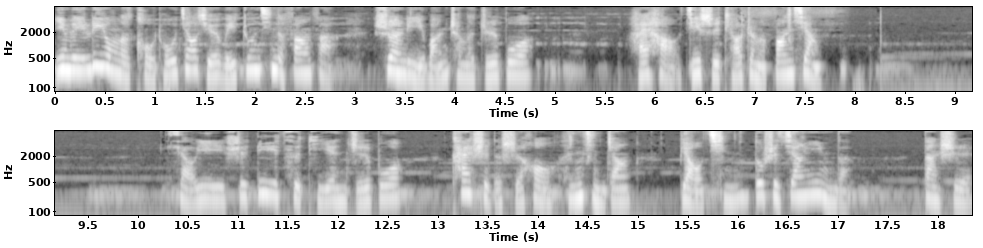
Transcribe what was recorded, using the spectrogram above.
因为利用了口头教学为中心的方法，顺利完成了直播，还好及时调整了方向。小易是第一次体验直播，开始的时候很紧张，表情都是僵硬的。但是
